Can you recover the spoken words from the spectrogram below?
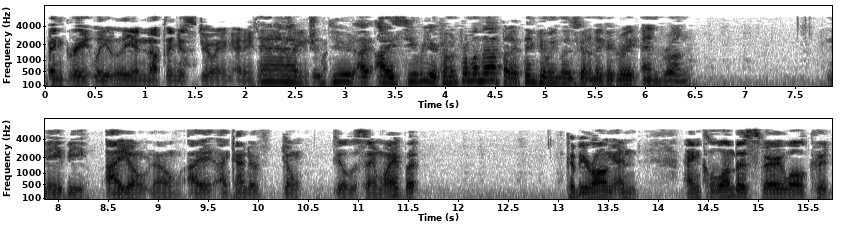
been great lately, and nothing is doing anything Eh, to change. my- dude, I, I see where you're coming from on that, but I think New England's going to make a great end run. Maybe I don't know. I I kind of don't feel the same way, but could be wrong. And and Columbus very well could.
